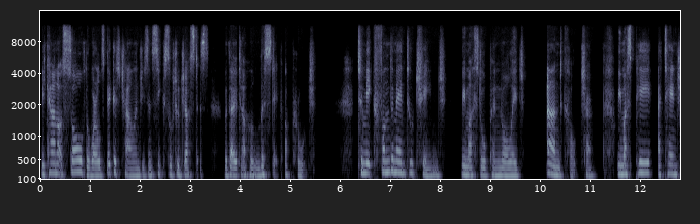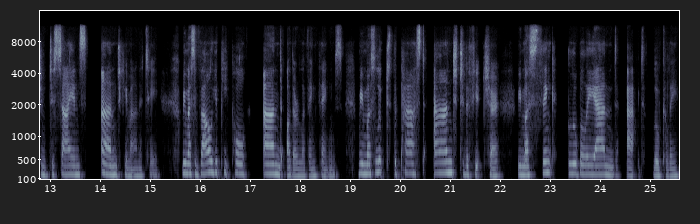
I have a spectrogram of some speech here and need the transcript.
we cannot solve the world's biggest challenges and seek social justice without a holistic approach. To make fundamental change, we must open knowledge and culture. We must pay attention to science and humanity. We must value people and other living things. We must look to the past and to the future. We must think globally and act locally.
